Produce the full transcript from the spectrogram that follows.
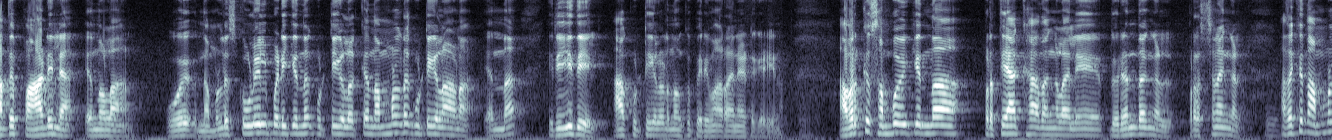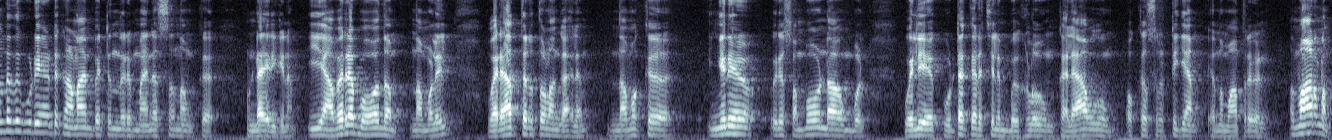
അത് പാടില്ല എന്നുള്ളതാണ്. നമ്മൾ സ്കൂളിൽ പഠിക്കുന്ന കുട്ടികളൊക്കെ നമ്മളുടെ കുട്ടികളാണ് എന്ന രീതിയിൽ ആ കുട്ടികളോട് നമുക്ക് പെരുമാറാനായിട്ട് കഴിയണം. അവർക്ക് സംഭവിക്കുന്ന പ്രത്യാഘാതങ്ങൾ അല്ലെങ്കിൽ ദുരന്തങ്ങൾ പ്രശ്നങ്ങൾ അതൊക്കെ നമ്മളുടേത് കൂടിയായിട്ട് കാണാൻ പറ്റുന്ന ഒരു മനസ്സ് നമുക്ക് ഉണ്ടായിരിക്കണം. ഈ അവരബോധം നമ്മളിൽ വരാത്തിടത്തോളം കാലം നമുക്ക് ഇങ്ങനെ ഒരു സംഭവം ഉണ്ടാകുമ്പോൾ വലിയ കൂട്ടക്കരച്ചിലും ബഹളവും കലാപവും ഒക്കെ സൃഷ്ടിക്കാം എന്ന് മാത്രമേ ഉള്ളൂ. അത് മാറണം.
